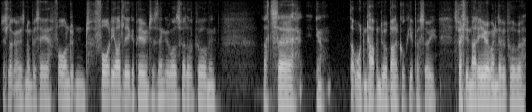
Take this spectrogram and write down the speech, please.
just looking at his numbers here, 440 odd league appearances, I think it was for Liverpool. I mean, that's uh, you know that wouldn't happen to a bad goalkeeper. So he, especially in that era when Liverpool were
